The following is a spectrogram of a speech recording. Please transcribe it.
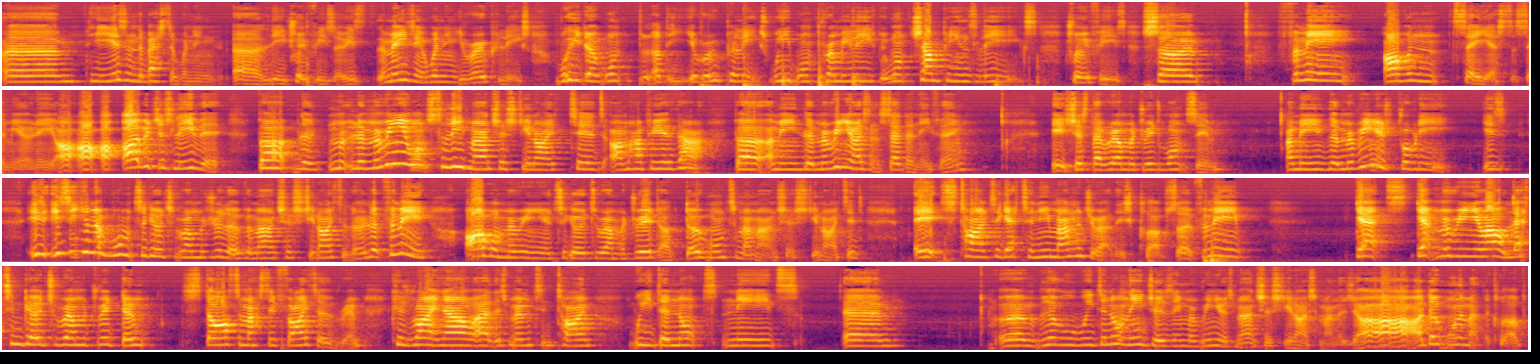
Um, he isn't the best at winning uh, league trophies, though. He's amazing at winning Europa Leagues. We don't want bloody Europa Leagues. We want Premier Leagues. We want Champions Leagues trophies. So, for me, I wouldn't say yes to Simeone. I, I, I would just leave it. But the, the Mourinho wants to leave Manchester United. I'm happy with that. But I mean, the Mourinho hasn't said anything. It's just that Real Madrid wants him. I mean, the Mourinho's probably is. Is, is he going to want to go to Real Madrid over Manchester United? Though? Look, for me, I want Mourinho to go to Real Madrid. I don't want him at Manchester United. It's time to get a new manager at this club. So for me, Get get Mourinho out. Let him go to Real Madrid. Don't start a massive fight over him. Because right now, at this moment in time, we do not need. Um, um, we do not need Jose Mourinho as Manchester United manager. I, I, I don't want him at the club.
